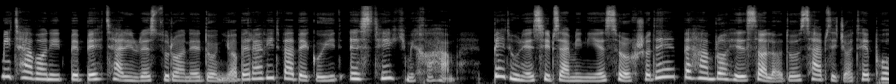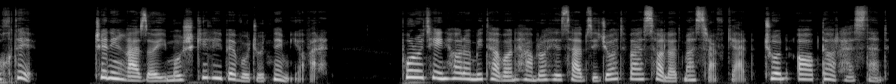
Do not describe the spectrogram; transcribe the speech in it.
می توانید به بهترین رستوران دنیا بروید و بگویید استیک می خواهم بدون سیب زمینی سرخ شده به همراه سالاد و سبزیجات پخته. چنین غذایی مشکلی به وجود نمی آورد. پروتئین ها را می توان همراه سبزیجات و سالاد مصرف کرد چون آبدار هستند.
